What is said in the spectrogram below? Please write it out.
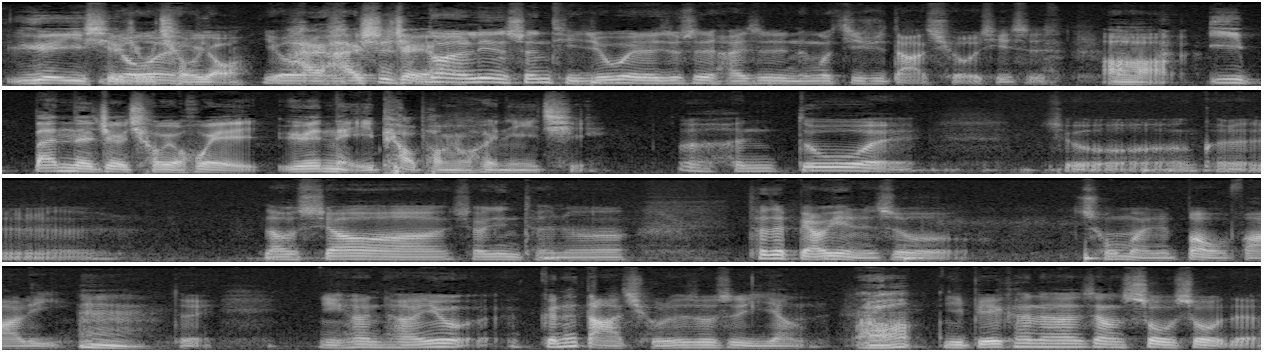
约一些这个球友，有还还是这样锻炼身体，就为了就是还是能够继续打球。其实，啊？一般的这个球友会约哪一票朋友和你一起？呃，很多哎、就可能呃老肖啊、萧敬腾啊，他在表演的时候充满了爆发力。嗯对你看他，因为跟他打球的时候是一样的。啊你别看他像瘦瘦的，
